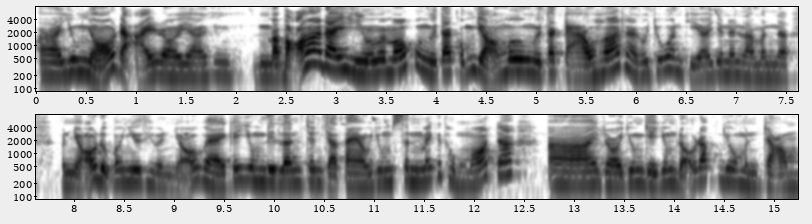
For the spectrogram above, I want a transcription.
À, dung nhổ đại rồi à, mà bỏ ở đây thì mai mốt người ta cũng dọn mương người ta cào hết à cô chú anh chị ơi. Cho nên là mình à, mình nhổ được bao nhiêu thì mình nhổ về. Cái dung đi lên trên chợ tàu dung xin mấy cái thùng mốt á. À, rồi dung về dung đổ đất vô mình trồng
